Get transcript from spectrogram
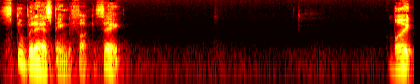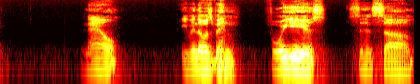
Stupid ass thing to fucking say. But now, even though it's been four years since um,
